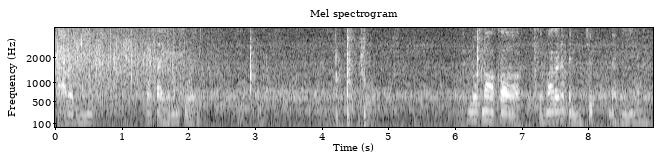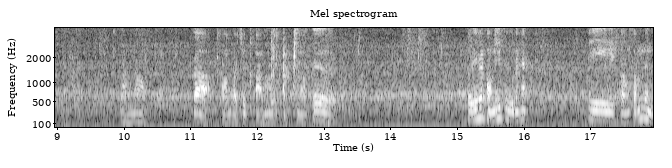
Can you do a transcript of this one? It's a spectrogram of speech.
ขาแบบนี้ก็ใส่แล้วมันสวยรถนอกก็ส่วนมากก็จะเป็นชุดแบบนี้นะครับลำนอก ก็พร้อมกับชุดปั๊มมอเตอร์ ตัวนี้เป็นของที่ซูนะฮะ A สองสองหนึ่ง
